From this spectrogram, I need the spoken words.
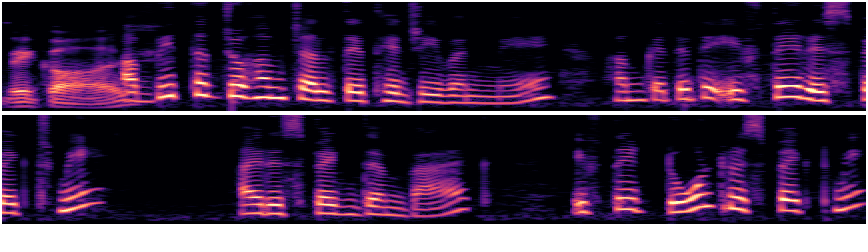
because अभी तक जो हम चलते थे जीवन में हम कहते थे if they respect me I respect them back if they don't respect me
